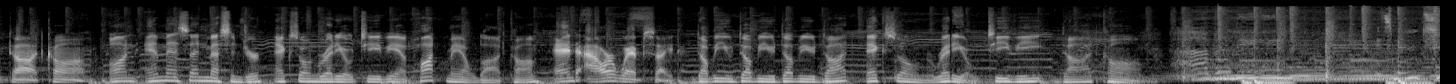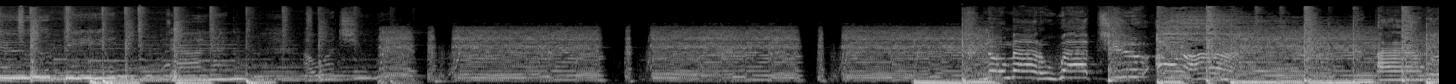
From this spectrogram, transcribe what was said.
Dot com. On MSN Messenger, xzoneradiotv at hotmail.com, and our website, www.xzoneradiotv.com. I believe it's meant to be, darling. I watch you. No matter what you are, I will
